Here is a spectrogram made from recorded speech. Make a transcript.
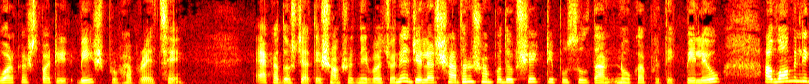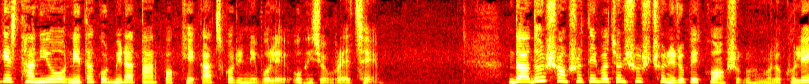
ওয়ার্কার্স পার্টির বেশ প্রভাব রয়েছে। একাদশ জাতীয় সংসদ নির্বাচনে জেলার সাধারণ সম্পাদক শেখ টিপু সুলতান নৌকা প্রতীক পেলেও আওয়ামী লীগের স্থানীয় নেতাকর্মীরা তাঁর পক্ষে কাজ করেননি বলে অভিযোগ রয়েছে। দ্বাদশ সংসদ নির্বাচন সুষ্ঠু, নিরপেক্ষ অংশগ্রহণমূলক হলে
